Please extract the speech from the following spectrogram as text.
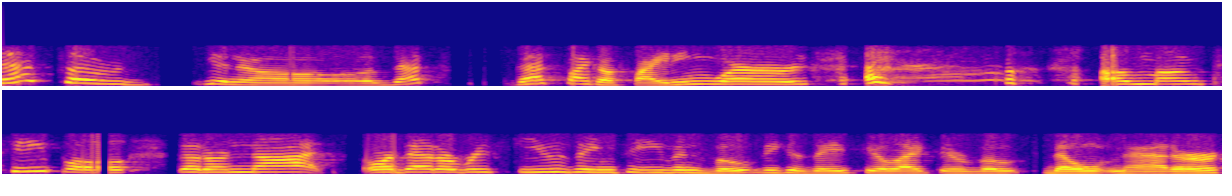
that's a you know that's that's like a fighting word among people that are not or that are refusing to even vote because they feel like their votes don't matter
